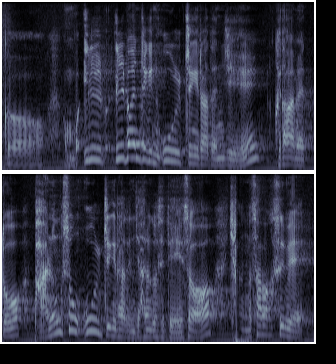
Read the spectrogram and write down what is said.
그뭐 일반적인 우울증이라든지 그 다음에 또 반응성 우울증이라든지 하는 것에 대해서 향사박습에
